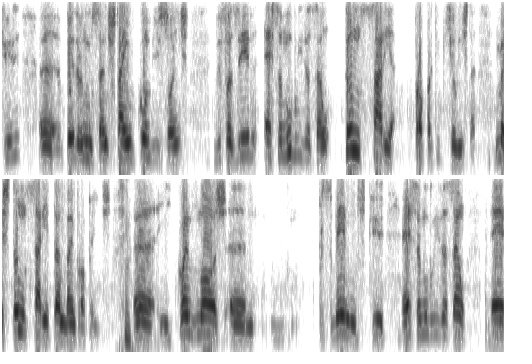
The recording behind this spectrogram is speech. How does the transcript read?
que uh, Pedro Nuno Santos está em condições de fazer esta mobilização tão necessária para o Partido Socialista, mas tão necessária também para o país. Uh, e quando nós uh, percebemos que essa mobilização é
